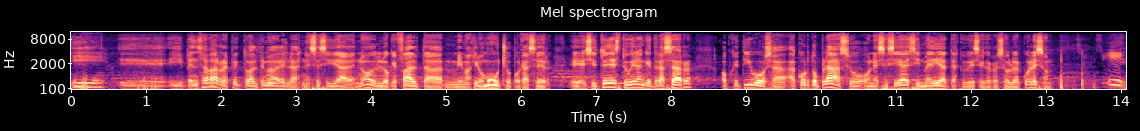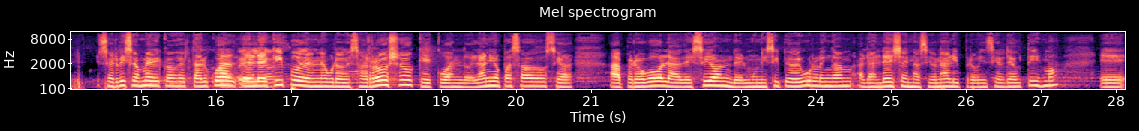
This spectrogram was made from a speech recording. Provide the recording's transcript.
Y... Eh, y pensaba respecto al tema de las necesidades, ¿no? lo que falta, me imagino mucho por hacer. Eh, si ustedes tuvieran que trazar objetivos a, corto plazo o necesidades inmediatas que hubiese que resolver, ¿cuáles son? Y servicios médicos es tal cual, el equipo del neurodesarrollo que cuando el año pasado se aprobó la adhesión del municipio de Burlingame a las leyes nacional y provincial de autismo, eh,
